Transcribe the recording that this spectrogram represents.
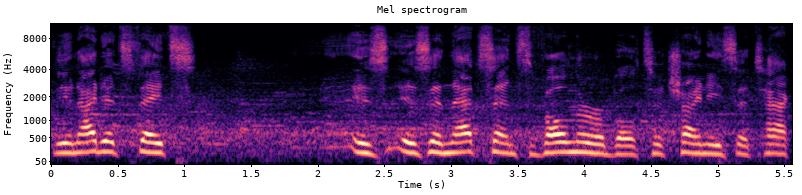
the United States is, is in that sense vulnerable to Chinese attack.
